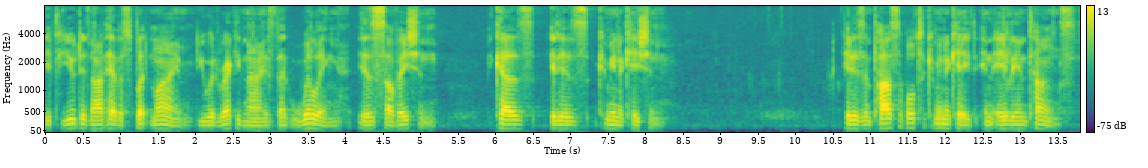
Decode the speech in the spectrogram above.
If you did not have a split mind, you would recognize that willing is salvation because it is communication. It is impossible to communicate in alien tongues.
